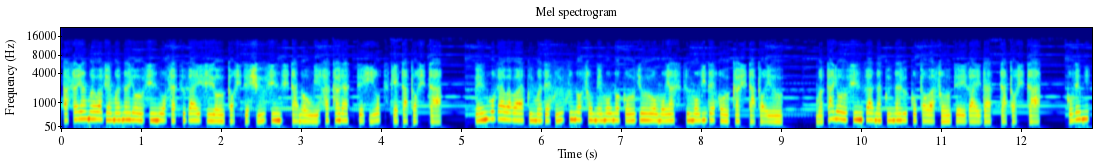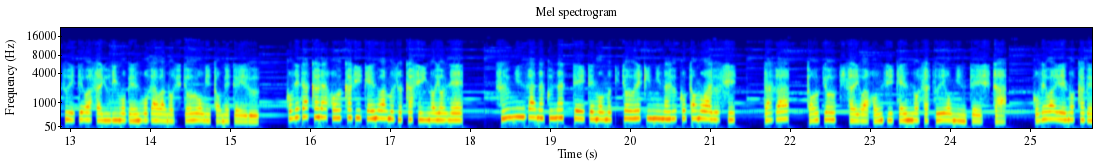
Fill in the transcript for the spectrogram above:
朝山は邪魔な両親を殺害しようとして就寝したのを見計らって火をつけたとした。弁護側はあくまで夫婦の染め物工場を燃やすつもりで放火したという。また両親が亡くなることは想定外だったとした。これについてはさゆりも弁護側の主張を認めている。これだから放火事件は難しいのよね。数人が亡くなっていても無期懲役になることもあるし、だが、東京地裁は本事件の殺意を認定した。これは家の壁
